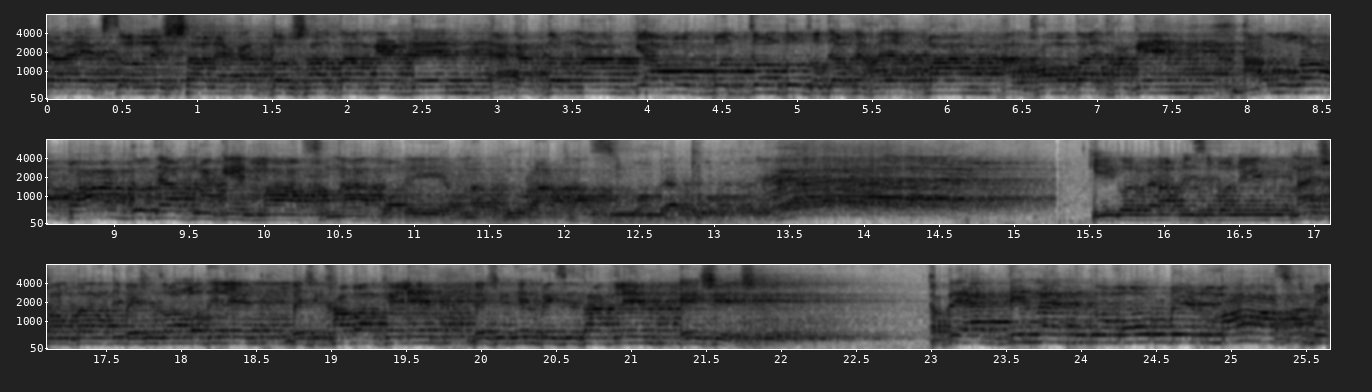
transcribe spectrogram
যারা একচল্লিশ সাল, একাত্তর সাল টার্গেট দেন করবেন আপনি জীবনে? নাই সন্তান আদি বেশি জন্ম দিলেন, বেশি খাবার খেলেন, বেশি দিন বেশি থাকলেন, এই শেষ। আপনি একদিন না একদিন তো মরবেন মাস্ট বি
